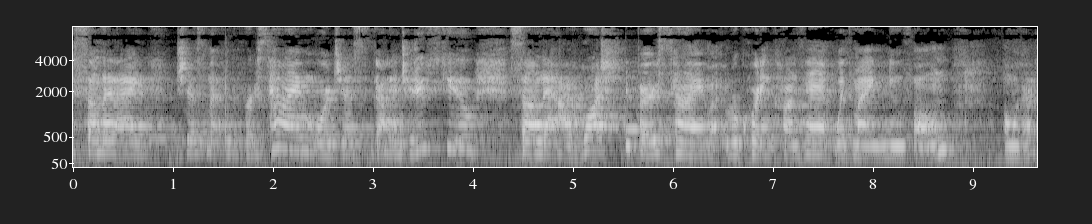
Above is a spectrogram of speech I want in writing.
some that I just met for the first time or just got introduced to, some that I've watched the first time recording content with my new phone. Oh my God,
